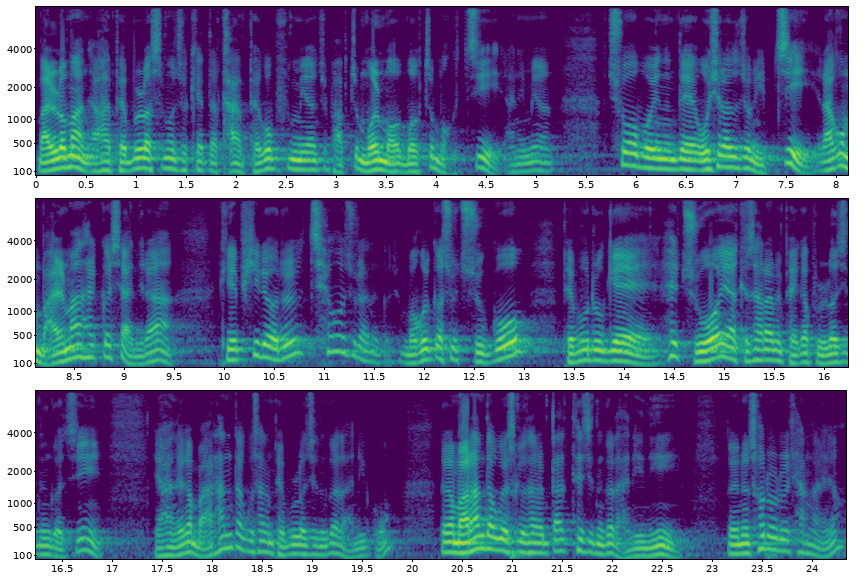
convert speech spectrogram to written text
말로만 아 배불렀으면 좋겠다. 배고프면 밥좀뭘좀 먹지 아니면 추워 보이는데 옷이라도 좀 입지라고 말만 할 것이 아니라 그의 필요를 채워주라는 거죠. 먹을 것을 주고 배부르게 해 주어야 그 사람의 배가 불러지는 거지. 야, 내가 말한다고 그 사람 배불러지는 것 아니고, 내가 말한다고 해서 그 사람 따뜻해지는 것 아니니, 너희는 서로를 향하여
